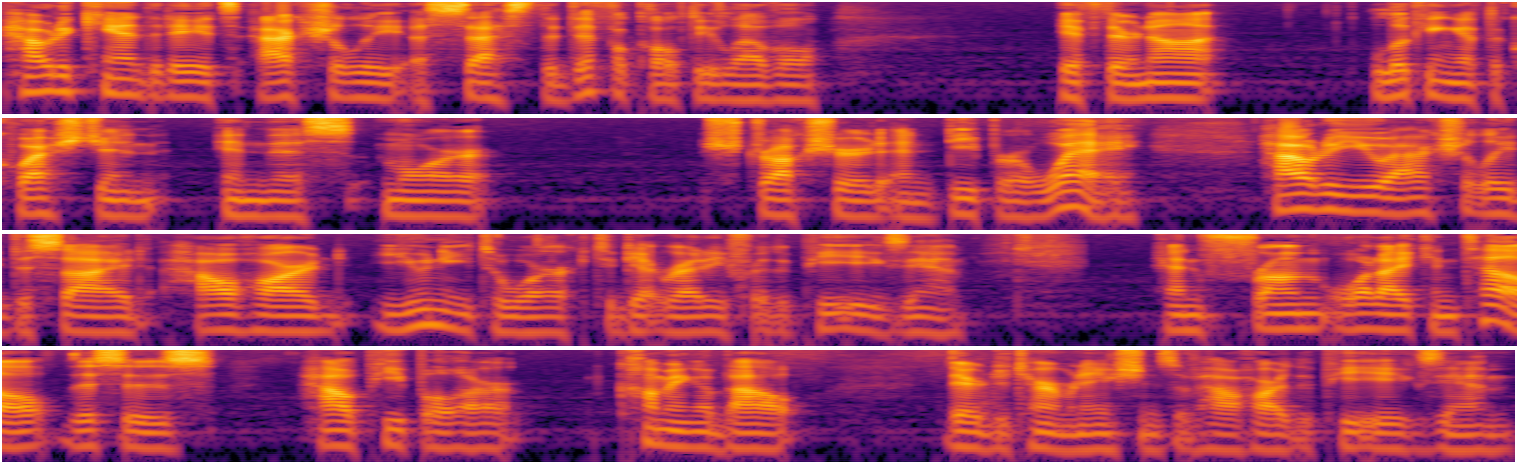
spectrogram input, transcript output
how do candidates actually assess the difficulty level if they're not looking at the question in this more structured and deeper way? How do you actually decide how hard you need to work to get ready for the PE exam? And from what I can tell, this is how people are coming about their determinations of how hard the PE exam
